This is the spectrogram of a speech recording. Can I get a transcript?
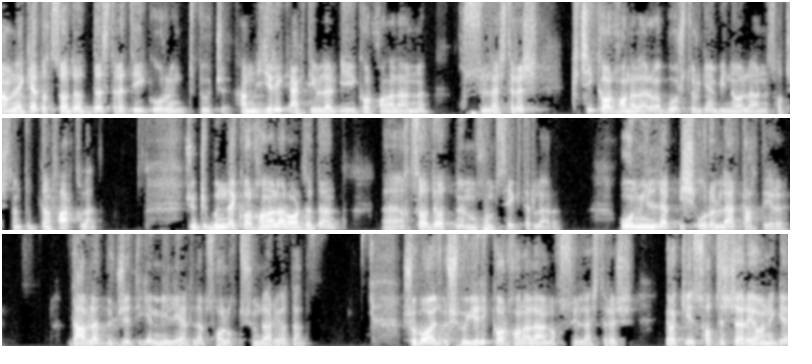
mamlakat iqtisodiyotida strategik o'rin tutuvchi hamda yirik aktivlarga ega korxonalarni xususiylashtirish kichik korxonalar va bo'sh turgan binolarni sotishdan tubdan farq qiladi. Chunki bunday korxonalar ortidan e, iqtisodiyotni muhim sektorlari o'n minglab ish o'rinlar taqdiri davlat byudjetiga milliardlab soliq tushumlari yotadi. Shu bois ushbu yirik korxonalarni xususiylashtirish yoki sotish jarayoniga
